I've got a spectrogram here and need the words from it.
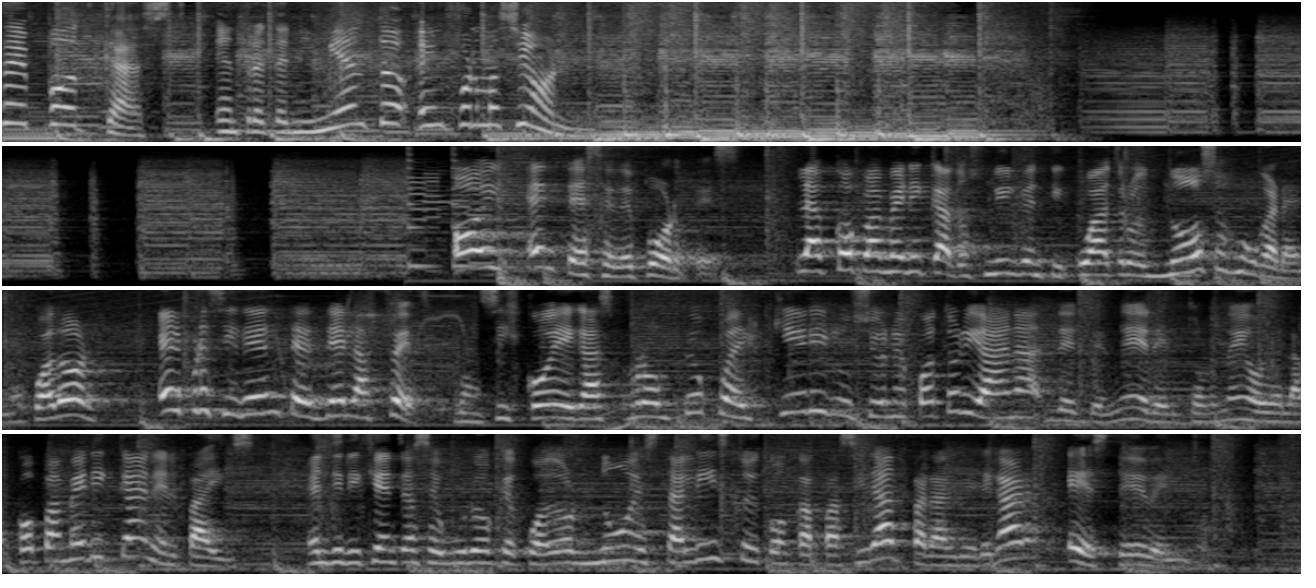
Podcast, entretenimiento e información. Hoy en TC Deportes. La Copa América 2024 no se jugará en Ecuador. El presidente de la FED, Francisco Egas, rompió cualquier ilusión ecuatoriana de tener el torneo de la Copa América en el país. El dirigente aseguró que Ecuador no está listo y con capacidad para albergar este evento.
